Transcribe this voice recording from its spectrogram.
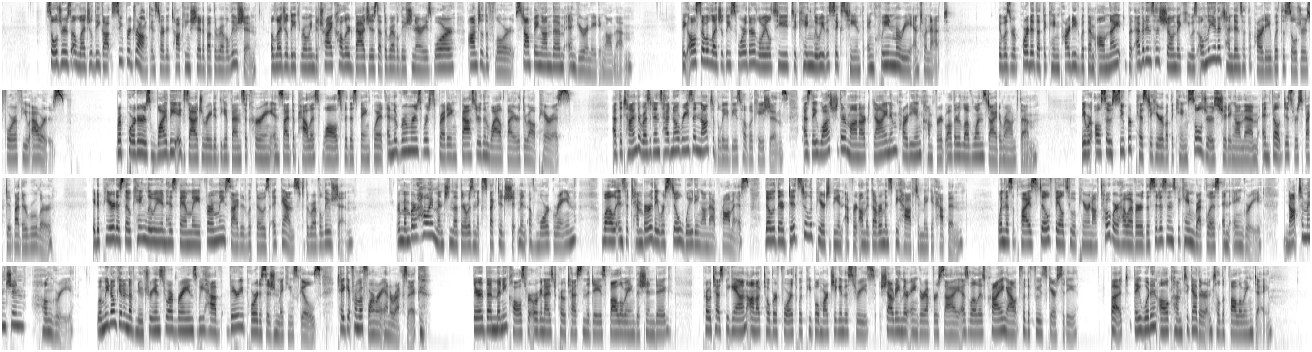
Soldiers allegedly got super drunk and started talking shit about the revolution, allegedly throwing the tricolored badges that the revolutionaries wore onto the floor, stomping on them, and urinating on them. They also allegedly swore their loyalty to King Louis XVI and Queen Marie Antoinette. It was reported that the king partied with them all night, but evidence has shown that he was only in attendance at the party with the soldiers for a few hours. Reporters widely exaggerated the events occurring inside the palace walls for this banquet, and the rumors were spreading faster than wildfire throughout Paris. At the time, the residents had no reason not to believe these publications, as they watched their monarch dine and party in comfort while their loved ones died around them. They were also super pissed to hear about the king's soldiers shitting on them and felt disrespected by their ruler. It appeared as though King Louis and his family firmly sided with those against the revolution. Remember how I mentioned that there was an expected shipment of more grain? Well, in September, they were still waiting on that promise, though there did still appear to be an effort on the government's behalf to make it happen. When the supplies still failed to appear in October, however, the citizens became reckless and angry, not to mention hungry. When we don't get enough nutrients to our brains, we have very poor decision making skills. Take it from a former anorexic. There had been many calls for organized protests in the days following the shindig. Protests began on October 4th with people marching in the streets, shouting their anger at Versailles, as well as crying out for the food scarcity. but they wouldn't all come together until the following day.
